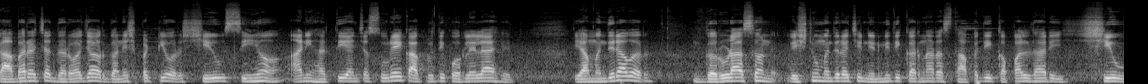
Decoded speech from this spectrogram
गाभाऱ्याच्या दरवाजावर गणेशपट्टीवर शिव सिंह आणि हत्ती यांच्या सुरेख आकृती कोरलेल्या आहेत. या मंदिरावर गरुडासन विष्णू मंदिराची निर्मिती करणारा स्थापती कपालधारी शिव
